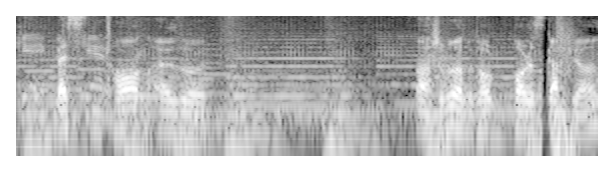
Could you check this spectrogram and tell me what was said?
Okay, besten Ton, also... Ach, schon wieder was mit Forrest Gump, ja?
